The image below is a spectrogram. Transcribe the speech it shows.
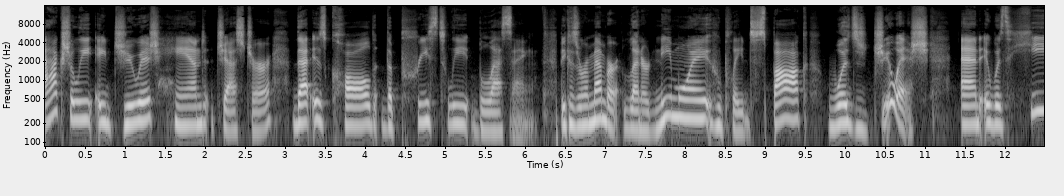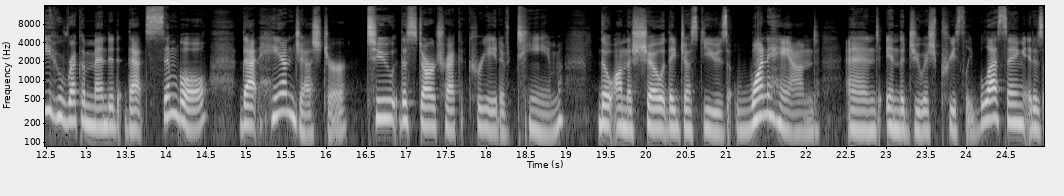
actually a Jewish hand gesture that is called the priestly blessing. Because remember, Leonard Nimoy, who played Spock, was Jewish. And it was he who recommended that symbol, that hand gesture, to the Star Trek creative team. Though on the show, they just use one hand. And in the Jewish priestly blessing, it is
